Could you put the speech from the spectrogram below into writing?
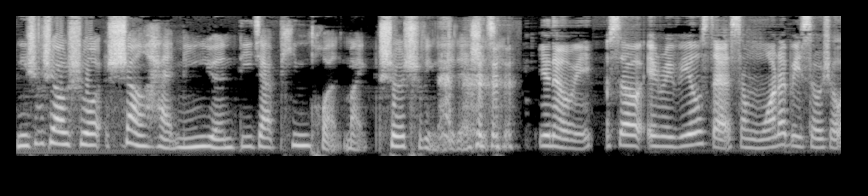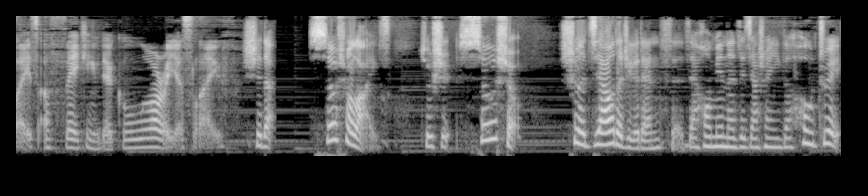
你是不是要说上海名媛低价拼团买奢侈品的这件事情？You know me. So it reveals that some wannabe socialites are faking their glorious life. 是的，socialize 就是 social 社交的这个单词，在后面呢再加上一个后缀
